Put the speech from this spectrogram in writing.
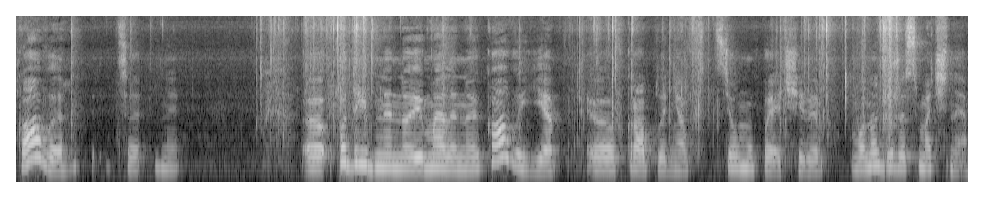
кави, це не е, подрібненої меленої кави є е, вкраплення в цьому печиві. Воно дуже смачне.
